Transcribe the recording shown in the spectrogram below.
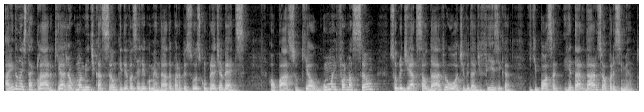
Ainda não está claro que haja alguma medicação que deva ser recomendada para pessoas com pré-diabetes, ao passo que alguma informação sobre dieta saudável ou atividade física e que possa retardar seu aparecimento.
